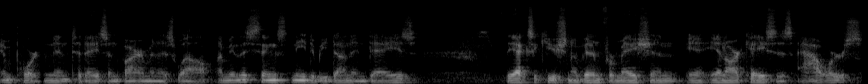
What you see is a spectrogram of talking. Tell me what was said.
important in today's environment as well. I mean, these things need to be done in days. The execution of information, in, in our case, is hours.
